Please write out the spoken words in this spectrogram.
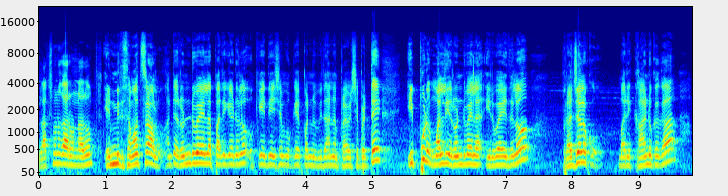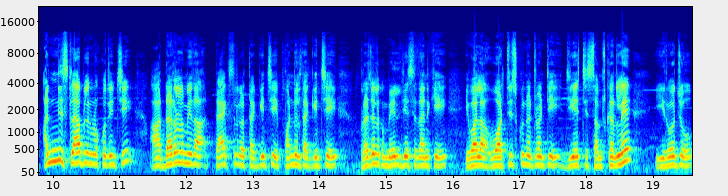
లక్ష్మణ్ గారు ఉన్నారు. ఎనిమిది సంవత్సరాలు అంటే రెండు వేల పదిహేడులో ఒకే దేశం ఒకే పన్ను విధానం ప్రవేశపెడితే ఇప్పుడు మళ్ళీ రెండు వేల ఇరవై ఐదులో ప్రజలకు మరి కానుకగా అన్ని స్లాబ్లను కుదించి ఆ ధరల మీద ట్యాక్స్లు తగ్గించి పన్నులు తగ్గించి ప్రజలకు మేలు చేసేదానికి ఇవాళ వారు తీసుకున్నటువంటి జిఎస్టీ సంస్కరణలే ఈరోజు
